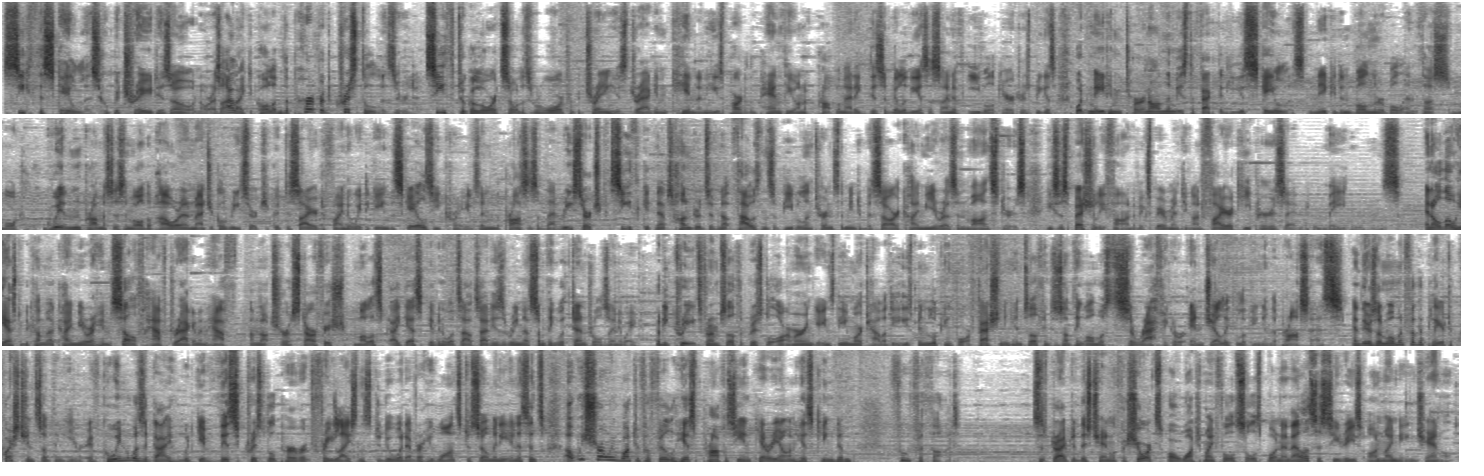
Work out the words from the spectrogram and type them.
Seath the Scaleless, who betrayed his own, or as I like to call him, the pervert crystal lizard. Seath took a Lord Soul as reward for betraying his dragon kin, and he's part of the pantheon of problematic disability as a sign of evil characters, because what made him turn on them is the fact that he is scaleless, naked and vulnerable, and thus mortal. Gwyn promises him all the power and magical research he could desire to find a way to gain the scales he craves, and in the process of that research, Seath kidnaps hundreds if not thousands of people and turns them into bizarre chimeras and monsters. He's especially fond of experimenting on firekeepers and maidens. And although he has to become a chimera himself, half dragon and half, I'm not sure, a starfish, mollusk, I guess, given what's outside his arena, something with tendrils anyway. But he creates for himself a crystal armor and gains the immortality he's been looking for, fashioning himself into something almost seraphic or angelic looking in the process. And there's a moment for the player to question something here. If Gwyn was a guy who would give this crystal pervert free license to do whatever he wants to so many innocents, are we sure we want to fulfill his prophecy and carry on his kingdom? Food for thought. Subscribe to this channel for shorts or watch my full Soulsborne analysis series on my main channel.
